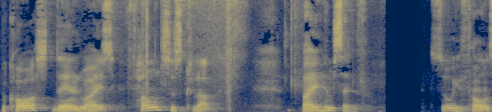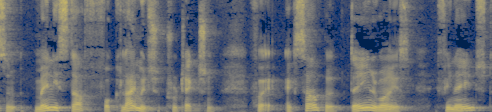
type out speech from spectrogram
because Dale Vince found his club by himself. So he found many stuff for climate protection. For example, Dale Vince financed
